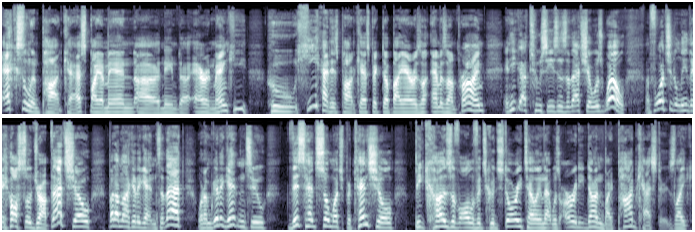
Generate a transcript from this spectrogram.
excellent podcast by a man uh, named uh, Aaron Mahnke, who he had his podcast picked up by Amazon Prime, and he got two seasons of that show as well. Unfortunately, they also dropped that show, but I'm not going to get into that. What I'm going to get into, this had so much potential because of all of its good storytelling that was already done by podcasters. Like,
